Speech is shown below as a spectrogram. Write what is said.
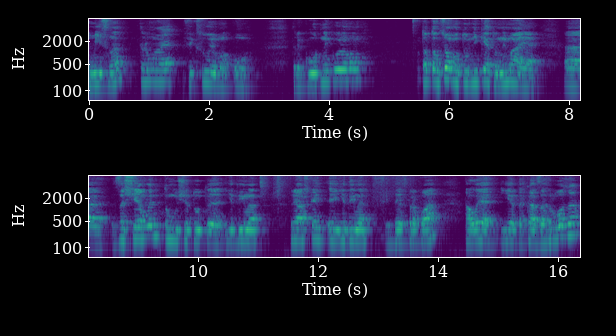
міцно тримає. Фіксуємо у трикутнику його. Тобто в цьому турнікету немає е, защемлень, тому що тут е, єдина пряжка, е, єдина йде стропа, але є така загроза.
